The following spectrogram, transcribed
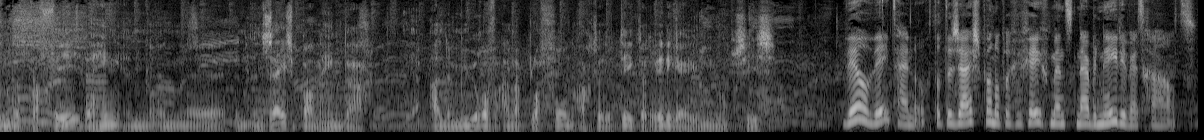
In dat café, daar hing een, een, eh, een, een zijspan hing daar ja, aan de muur of aan het plafond achter de teek, dat weet ik eigenlijk niet meer precies. Wel weet hij nog dat de zijspan op een gegeven moment naar beneden werd gehaald.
